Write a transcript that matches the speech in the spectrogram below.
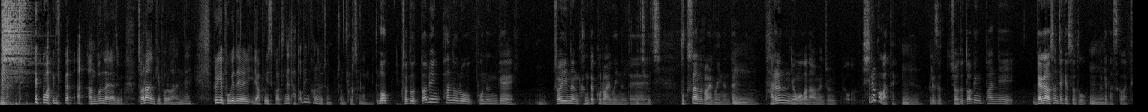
와이프가 안 본다 그래가지고 저랑 이렇게 보러 가는데 그렇게 보게 될 일이 앞으로 있을 것 같은데 다 더빙판으로 좀좀볼 생각입니다. 뭐 저도 더빙판으로 보는 게 저희는 강백호로 알고 있는데 그렇지, 그렇지. 북산으로 알고 있는데 음, 다른 용어가 나오면 좀 어, 싫을 것 같아. 음, 그래서 저도 더빙판이 내가 선택했어도 음. 그렇게 봤을 것 같아.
